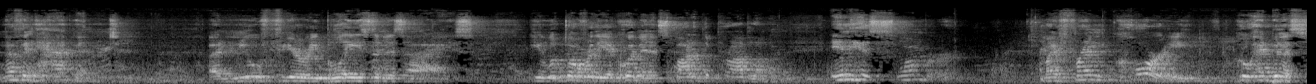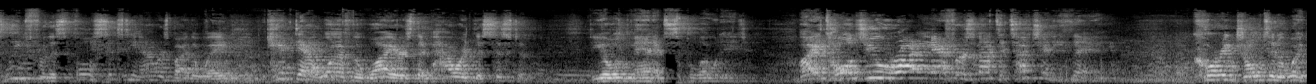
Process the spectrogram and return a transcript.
nothing happened. A new fury blazed in his eyes. He looked over the equipment and spotted the problem. In his slumber, my friend Corey who had been asleep for this full 16 hours, by the way, kicked out one of the wires that powered the system. The old man exploded. I told you rotten effers not to touch anything. Corey jolted awake.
